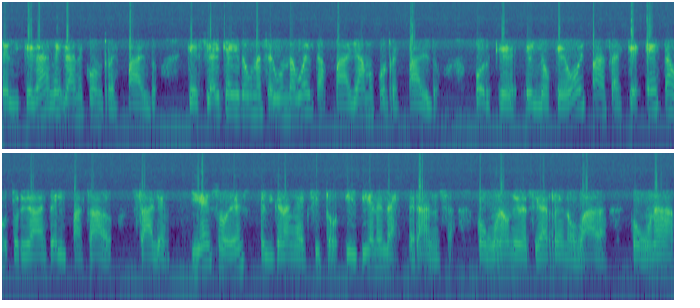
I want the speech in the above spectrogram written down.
el que gane, gane con respaldo, que si hay que ir a una segunda vuelta, vayamos con respaldo porque lo que hoy pasa es que estas autoridades del pasado salen y eso es el gran éxito y viene la esperanza con una universidad renovada, con una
